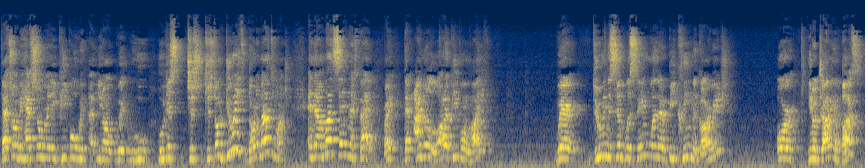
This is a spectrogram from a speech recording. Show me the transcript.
That's why we have so many people with, uh, you know, with, who who just just just don't do anything, don't amount to much. And now I'm not saying that's bad, right? That I know a lot of people in life where doing the simplest thing, whether it be cleaning the garbage or you know driving a bus,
